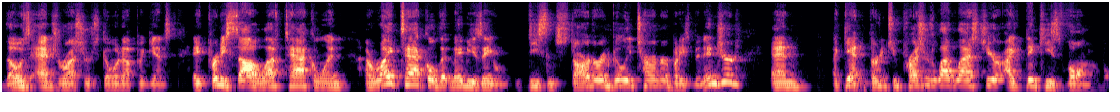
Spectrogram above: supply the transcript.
those edge rushers going up against a pretty solid left tackle and a right tackle that maybe is a decent starter in Billy Turner, but he's been injured. And again, 32 pressures allowed last year. I think he's vulnerable.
